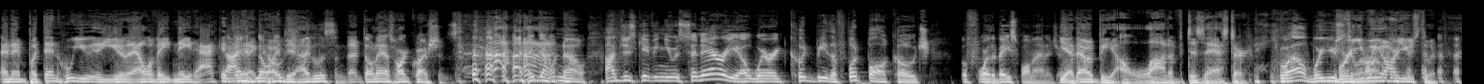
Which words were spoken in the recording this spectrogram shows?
And then, but then who you you gonna elevate Nate Hackett? I have no coach? idea. I listen. Don't ask hard questions. I don't know. I'm just giving you a scenario where it could be the football coach before the baseball manager. Yeah, that would be a lot of disaster. Well, we're used We're, to it. we are used to it. All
